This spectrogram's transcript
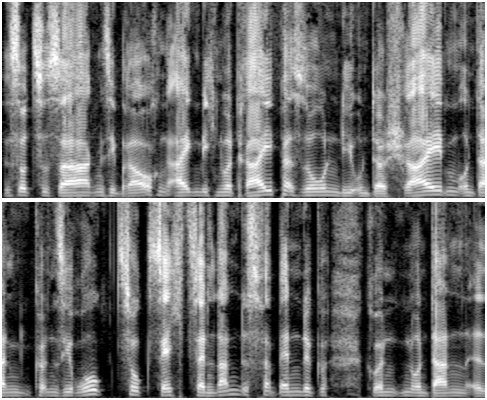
sozusagen. Sie brauchen eigentlich nur drei Personen, die unterschreiben und dann können Sie ruckzuck 16 Landesverbände gründen und dann äh,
